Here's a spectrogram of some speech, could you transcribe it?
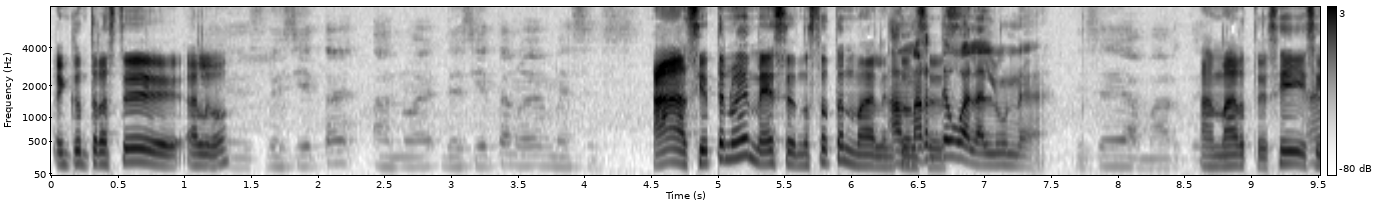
¿Encontraste algo? De 7 a 9 meses. Ah, siete, nueve meses, no está tan mal entonces. ¿A Marte o a la Luna? Dice a Marte. A Marte, sí, sí,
